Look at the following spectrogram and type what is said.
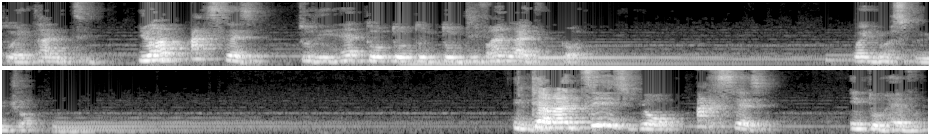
to eternity. You have access to the head to, to, to, to divine life with God when you are spiritual. It guarantees your access into heaven,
